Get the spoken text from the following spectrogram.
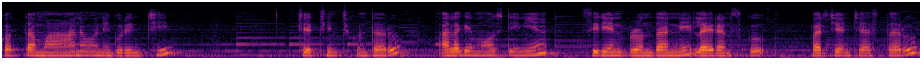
కొత్త మానవుని గురించి చర్చించుకుంటారు. అలాగే మోస్టీనియా సిరియన్ బృందాన్ని లైరన్స్కు పరిచయం చేస్తారు.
